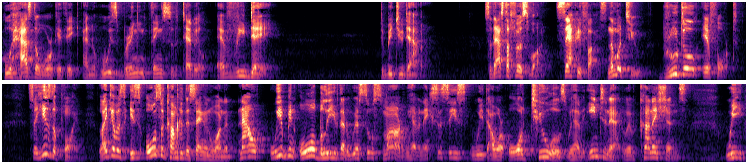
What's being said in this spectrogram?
who has the work ethic, and who is bringing things to the table every day to beat you down. So that's the first one sacrifice. Number two, brutal effort. So here's the point like I was, it's also come to the second one. Now we've been all believe that we're so smart. We have an exercise with our old tools. We have internet. We have connections. We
